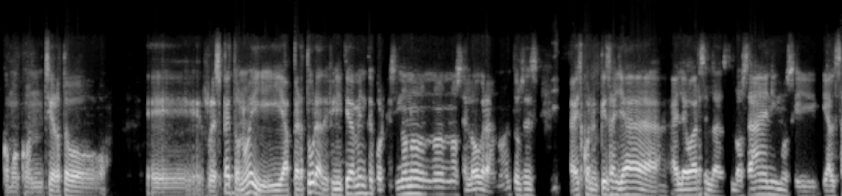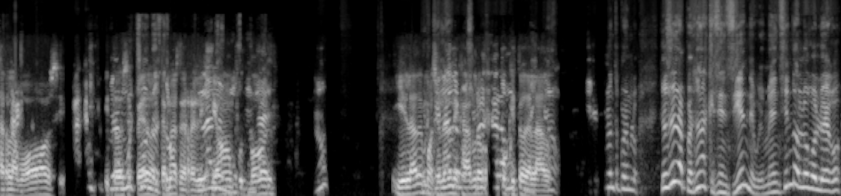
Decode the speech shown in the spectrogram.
como con cierto eh, respeto, ¿no? Y, apertura, definitivamente, porque si no, no, no se logra, ¿no? Entonces, ahí es cuando empiezan ya a elevarse las, los ánimos y, alzar la voz y, todo ese pedo, temas de religión, fútbol. ¿no? Y el lado emocional dejarlo un poquito de lado. Y de pronto, por ejemplo, yo soy una persona que se enciende, güey. Me enciendo luego, luego,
